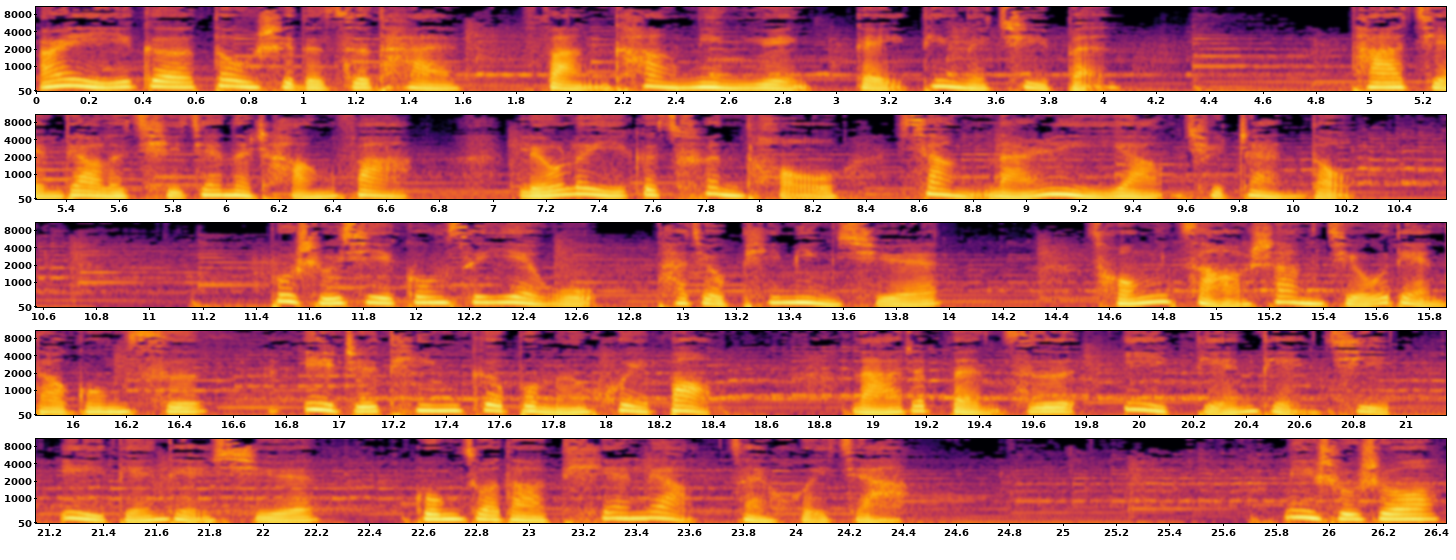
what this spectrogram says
而以一个斗士的姿态反抗命运给定的剧本。他剪掉了齐肩的长发，留了一个寸头，像男人一样去战斗。不熟悉公司业务，他就拼命学，从早上九点到公司，一直听各部门汇报。拿着本子一点点记，一点点学，工作到天亮再回家。秘书说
